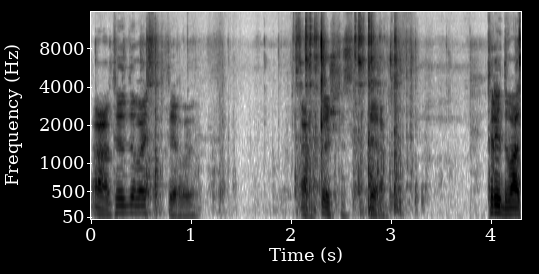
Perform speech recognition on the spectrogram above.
А, ти давай з терою. А, точно, з тера. 3, 2,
